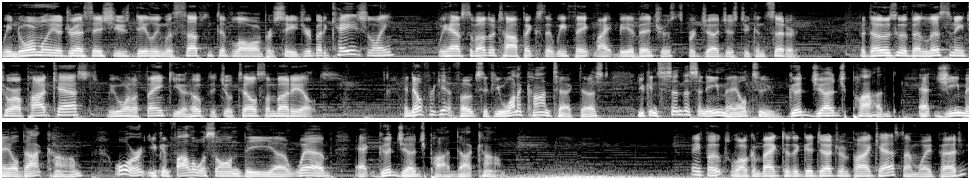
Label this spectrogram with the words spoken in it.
We normally address issues dealing with substantive law and procedure, but occasionally we have some other topics that we think might be of interest for judges to consider. For those who have been listening to our podcast, we want to thank you and hope that you'll tell somebody else. And don't forget, folks, if you want to contact us, you can send us an email to goodjudgepod at gmail.com, or you can follow us on the uh, web at goodjudgepod.com. Hey, folks, welcome back to the Good Judgment Podcast. I'm Wade Padgett.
